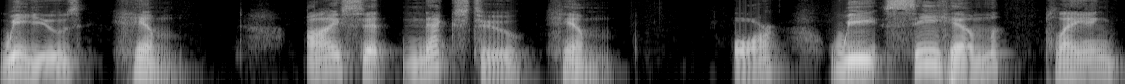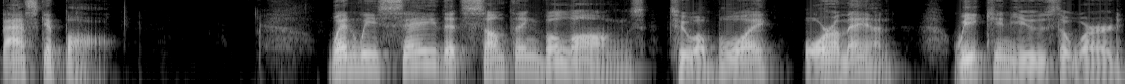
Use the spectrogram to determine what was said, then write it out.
we use him. I sit next to him. Or we see him playing basketball. When we say that something belongs to a boy or a man, we can use the word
